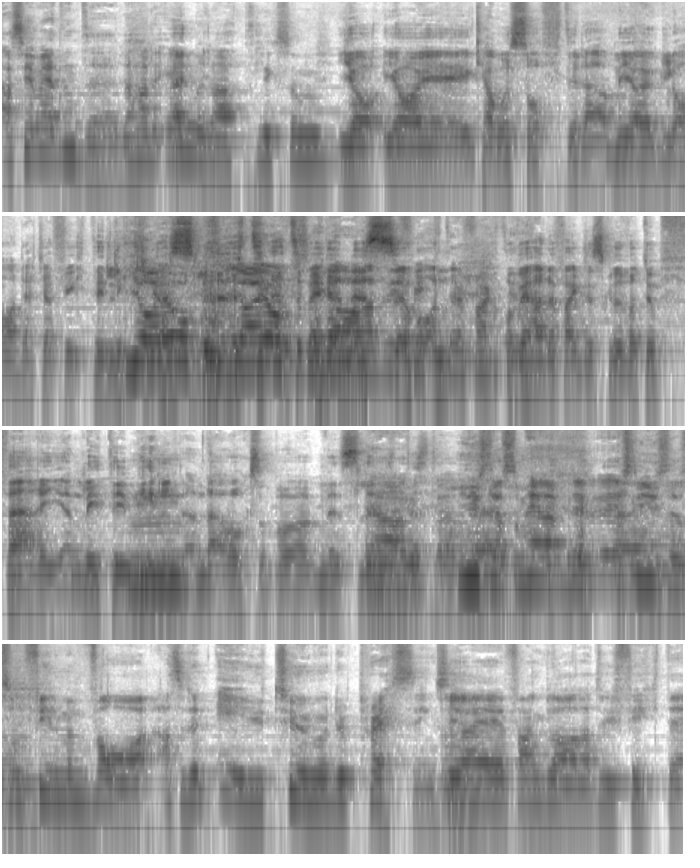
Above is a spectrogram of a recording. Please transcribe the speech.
alltså jag vet inte, det hade ändrat liksom... Jag, jag är kanske soft i det där, men jag är glad att jag fick det lyckliga slutet jag är också med hennes son. det faktiskt. Och vi hade faktiskt skruvat upp färgen lite i bilden där också på, med slutet. Ja, just det. det som hela, det, alltså just det som filmen var, alltså den är ju tung och depressing. Så jag är fan glad att vi fick det.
